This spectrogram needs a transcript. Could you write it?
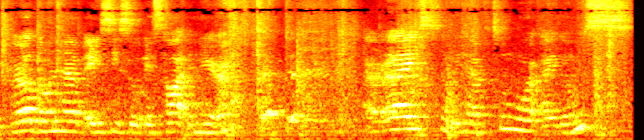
The girl don't have AC, so it's hot in here. All right, so we have two more items.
